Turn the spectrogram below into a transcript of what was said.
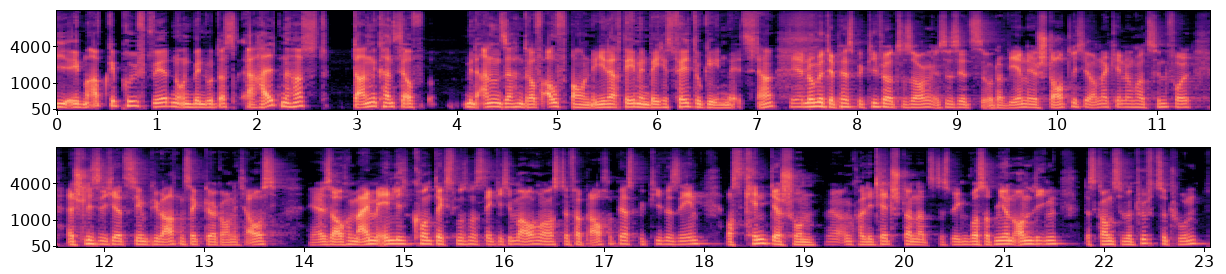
die eben abgeprüft werden. Und wenn du das erhalten hast, dann kannst du auf mit anderen Sachen drauf aufbauen, je nachdem, in welches Feld du gehen willst. Ja, ja nur mit der Perspektive zu sagen, ist es jetzt oder wäre eine staatliche Anerkennung halt sinnvoll, schließe ich jetzt den privaten Sektor gar nicht aus. Ja, also auch in meinem ähnlichen Kontext muss man es, denke ich, immer auch aus der Verbraucherperspektive sehen. Was kennt der schon ja, an Qualitätsstandards? Deswegen, was hat mir ein Anliegen, das Ganze über TÜV zu tun?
